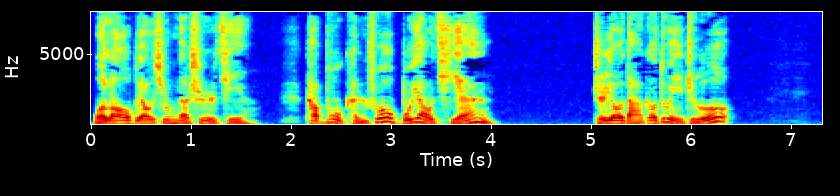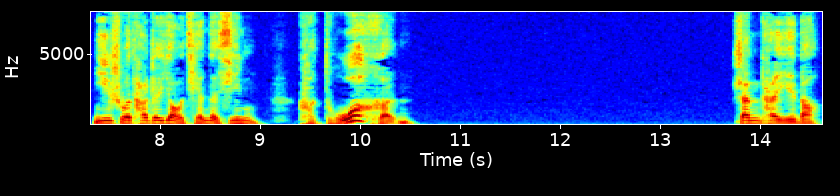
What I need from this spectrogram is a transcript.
我老表兄的事情，他不肯说不要钱，只有打个对折。你说他这要钱的心可多狠？单太爷道：“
